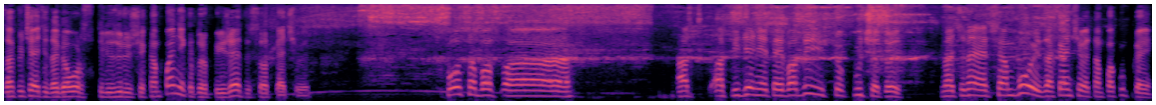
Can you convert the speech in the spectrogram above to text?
заключаете договор с утилизирующей компанией, которая приезжает и все откачивает. Способов э, от, отведения этой воды еще куча, то есть начиная от шамбо и заканчивая там покупкой э,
